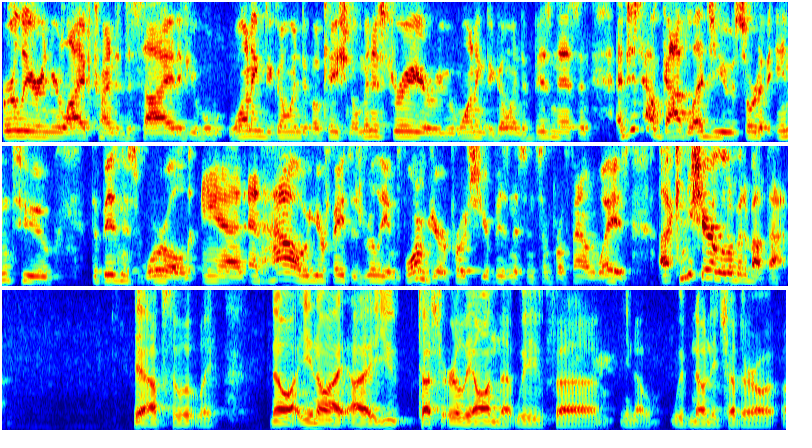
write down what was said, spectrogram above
earlier in your life trying to decide if you were wanting to go into vocational ministry or you were wanting to go into business and, and just how God led you sort of into the business world and, and how your faith has really informed your approach to your business in some profound ways. Uh, can you share a little bit about that? Yeah, absolutely. No, you know, I, I you touched early on that we've, uh, you know, we've known each other a,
